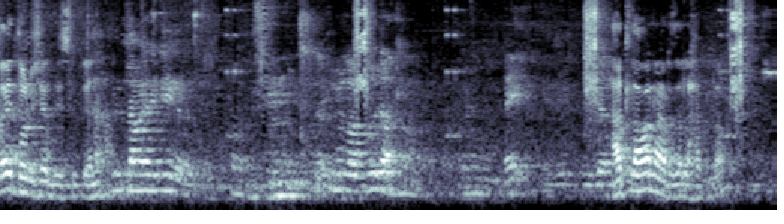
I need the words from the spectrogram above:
काही थोडीशा दिसू दे ना. हात लावा ना अर्जाला हात लावा.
